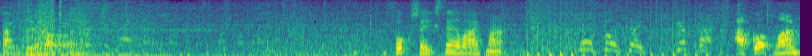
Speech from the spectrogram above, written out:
Tank's here, by the way. For fuck's sake, stay alive, Matt. First aid! Get back! I've got a plan.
